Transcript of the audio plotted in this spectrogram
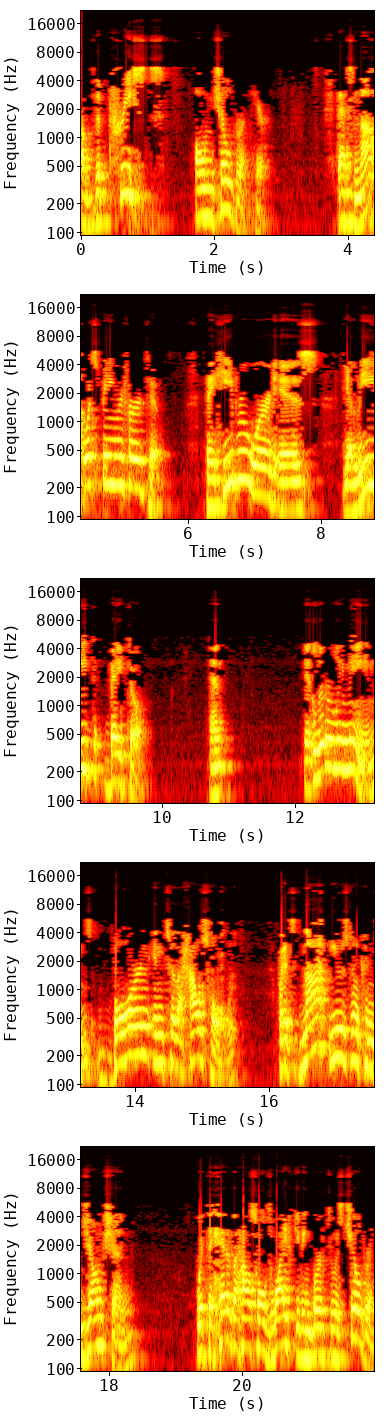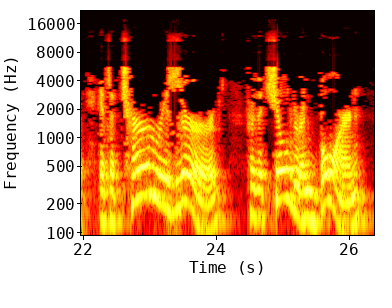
of the priest's own children here. That's not what's being referred to. The Hebrew word is Yalid Beito. And it literally means born into the household, but it's not used in conjunction with the head of the household's wife giving birth to his children. It's a term reserved for the children born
